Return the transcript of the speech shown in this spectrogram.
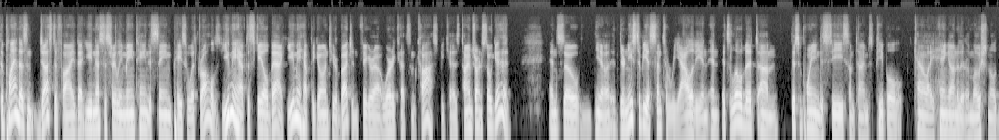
The plan doesn't justify that you necessarily maintain the same pace of withdrawals. You may have to scale back. You may have to go into your budget and figure out where to cut some costs because times aren't so good. And so, you know, there needs to be a sense of reality. And, and it's a little bit um, disappointing to see sometimes people kind of like hang on to their emotional,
